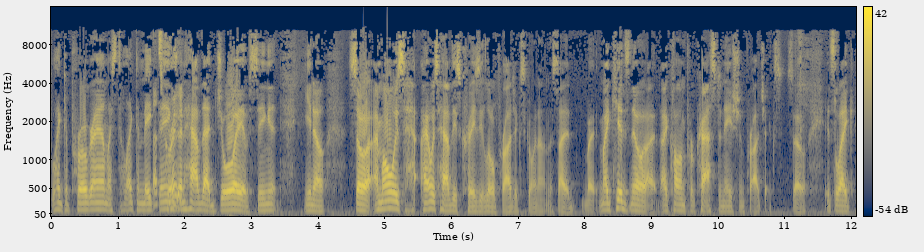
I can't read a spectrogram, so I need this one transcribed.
like to program. I still like to make That's things great. and have that joy of seeing it. You know, so I'm always, I always have these crazy little projects going on the side. My, my kids know I, I call them procrastination projects. So it's like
